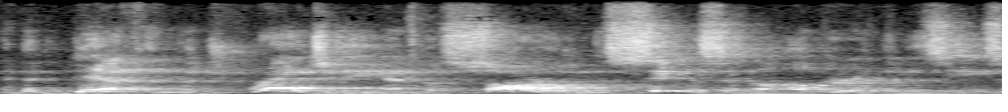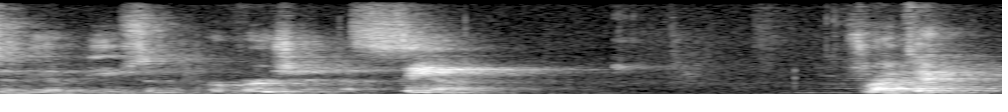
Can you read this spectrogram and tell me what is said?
and the death and the tragedy and the sorrow and the sickness and the hunger and the disease and the abuse and the perversion and the sin. It's right there.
